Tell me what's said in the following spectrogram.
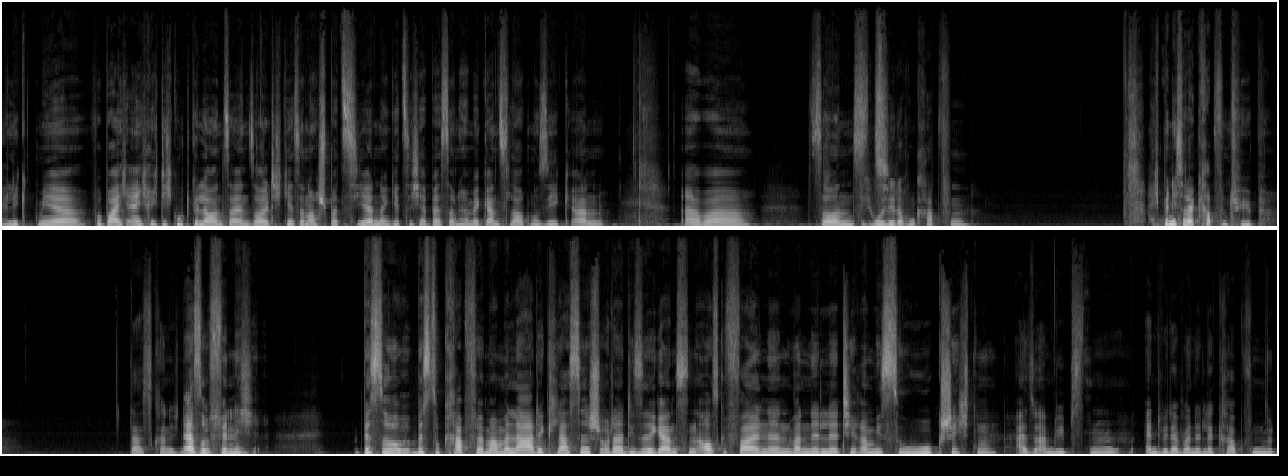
liegt mir, wobei ich eigentlich richtig gut gelaunt sein sollte. Ich gehe jetzt dann noch spazieren, dann geht es sicher besser und höre mir ganz laut Musik an. Aber sonst. Ich hol dir doch einen Krapfen. Ich bin nicht so der Krapfentyp. Das kann ich nicht Also finde ich. Bist du, bist du Krapfe Marmelade klassisch oder diese ganzen ausgefallenen Vanille-Tiramisu-Geschichten? Also am liebsten entweder Vanillekrapfen mit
